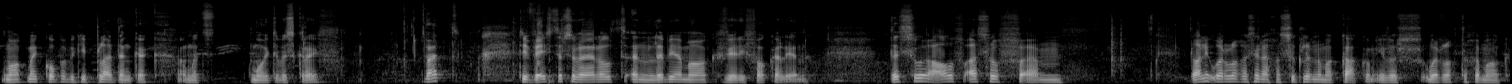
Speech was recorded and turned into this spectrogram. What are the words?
maak my kop 'n bietjie plat dink ek om dit mooi te beskryf. Wat die westerse wêreld in Libië maak vir die fok alleen. Dit so half asof ehm um, dan die oorlog as jy dan gaan soek hulle na 'n kak om iewers oorlog te gemaak.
